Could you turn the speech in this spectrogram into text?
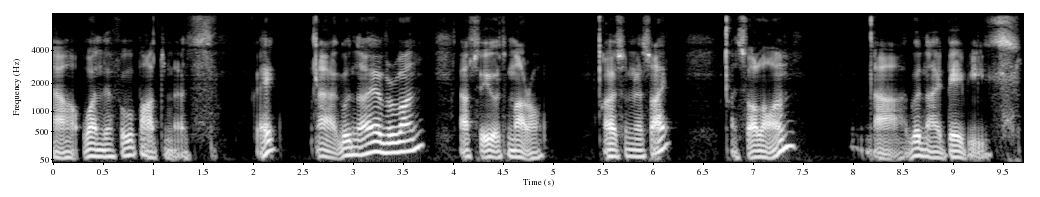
uh, wonderful partners. Okay. Uh, good night, everyone. I'll see you tomorrow. As soon as I, so long. Uh, good night, babies.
